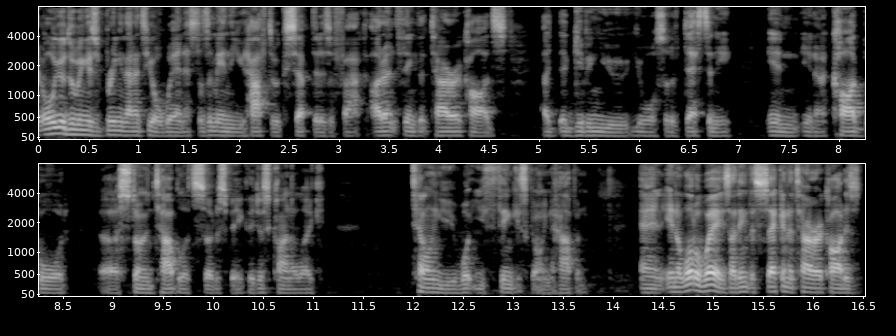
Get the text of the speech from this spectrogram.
but all you're doing is bringing that into your awareness. Doesn't mean that you have to accept it as a fact. I don't think that tarot cards are, are giving you your sort of destiny in you know cardboard uh, stone tablets, so to speak. They're just kind of like telling you what you think is going to happen. And in a lot of ways, I think the second a tarot card is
